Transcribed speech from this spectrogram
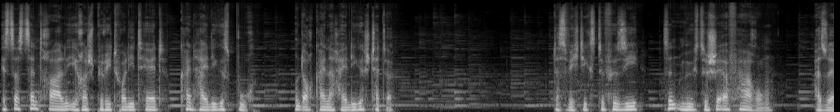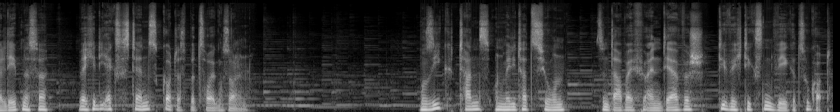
ist das Zentrale ihrer Spiritualität kein heiliges Buch und auch keine heilige Stätte. Das Wichtigste für sie sind mystische Erfahrungen, also Erlebnisse, welche die Existenz Gottes bezeugen sollen. Musik, Tanz und Meditation sind dabei für einen Derwisch die wichtigsten Wege zu Gott.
